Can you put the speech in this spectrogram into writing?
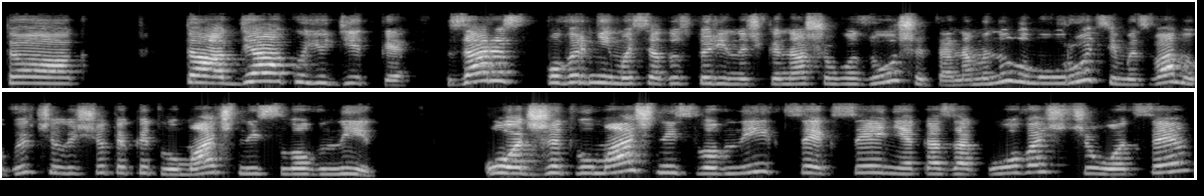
Так. Так, дякую, дітки. Зараз повернімося до сторіночки нашого зошита. На минулому уроці ми з вами вивчили, що таке тлумачний словник. Отже, тлумачний словник – це Ксенія Казакова. Що це?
